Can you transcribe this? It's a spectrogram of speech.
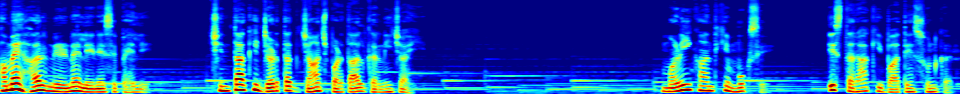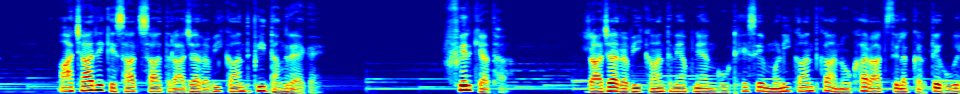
हमें हर निर्णय लेने से पहले, चिंता की जड़ तक जाँच पड़ताल करनी चाहिए। मणिकांत के मुख से इस तरह की बातें सुनकर आचार्य के साथ साथ राजा रविकांत भी दंग रह गए। फिर क्या था? राजा रविकांत ने अपने अंगूठे से मणिकांत का अनोखा राज तिलक करते हुए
